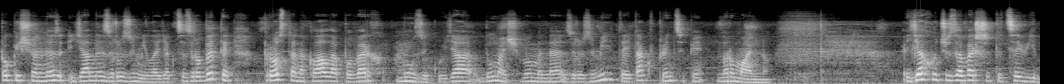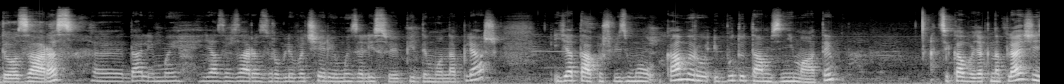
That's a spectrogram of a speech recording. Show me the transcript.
поки що не, я не зрозуміла, як це зробити. Просто наклала поверх музику. Я думаю, що ви мене зрозумієте, і так, в принципі, нормально. Я хочу завершити це відео зараз. Е, Далі ми, я зараз зроблю вечерю, ми за лісою підемо на пляж. Я також візьму камеру і буду там знімати. Цікаво, як на пляжі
